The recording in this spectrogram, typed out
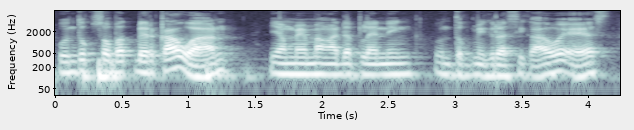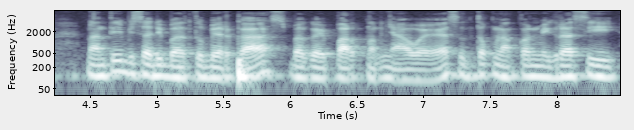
Untuk sobat berkawan yang memang ada planning untuk migrasi ke AWS, nanti bisa dibantu Berka sebagai partnernya AWS untuk melakukan migrasi.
